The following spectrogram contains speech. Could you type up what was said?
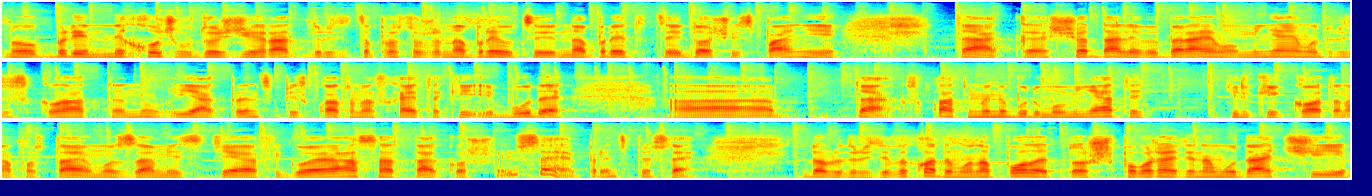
ну блін, не хочу в дощі грати, друзі. Це просто вже набрив цей набрид цей дощ в Іспанії. Так, е, що далі вибираємо? Міняємо, друзі, склад. Ну як, в принципі, склад у нас хай такий і буде. А, так, склад ми не будемо міняти. Тільки Котана поставимо замість фігураса. Фігуераса, також і все, в принципі, все. Добре, друзі, виходимо на поле, тож побажайте нам удачі.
